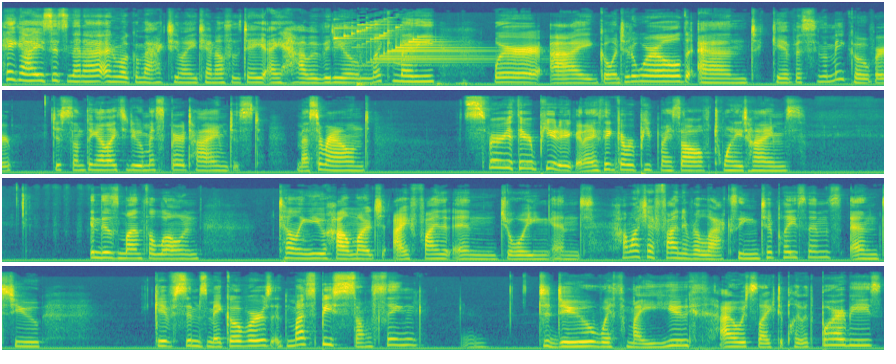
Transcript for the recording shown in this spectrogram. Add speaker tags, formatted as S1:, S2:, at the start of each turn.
S1: Hey guys, it's Nenna and welcome back to my channel. So today I have a video like many where I go into the world and give a sim a makeover. Just something I like to do in my spare time, just mess around. It's very therapeutic and I think I repeat myself 20 times in this month alone telling you how much I find it enjoying and how much I find it relaxing to play Sims and to give Sims makeovers. It must be something to do with my youth. I always like to play with Barbies.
